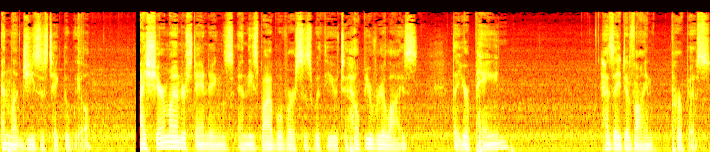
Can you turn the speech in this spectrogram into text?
and let Jesus take the wheel. I share my understandings and these Bible verses with you to help you realize that your pain has a divine purpose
